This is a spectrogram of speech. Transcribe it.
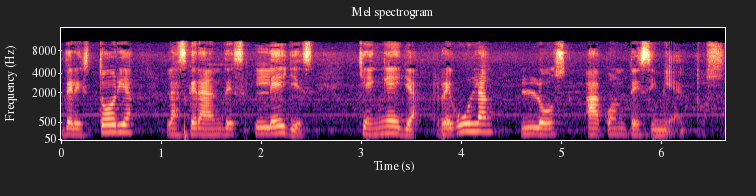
de la historia las grandes leyes que en ella regulan los acontecimientos.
